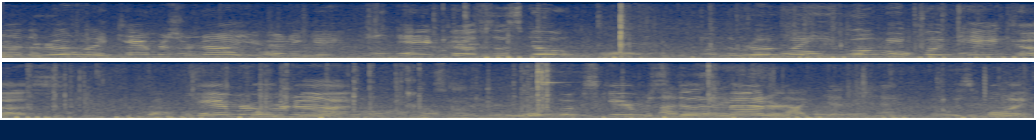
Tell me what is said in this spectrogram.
You're on the roadway, cameras or not, you're gonna get in handcuffs. Let's go. On the roadway, you will be put in handcuffs. Camera or not. Notebooks, cameras, it doesn't matter. At this point.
